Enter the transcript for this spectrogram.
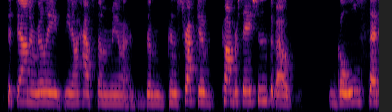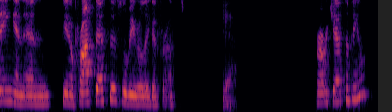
sit down and really, you know, have some, you know, the constructive conversations about goal setting and, and, you know, processes will be really good for us. Yeah. Robert, you have something else?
